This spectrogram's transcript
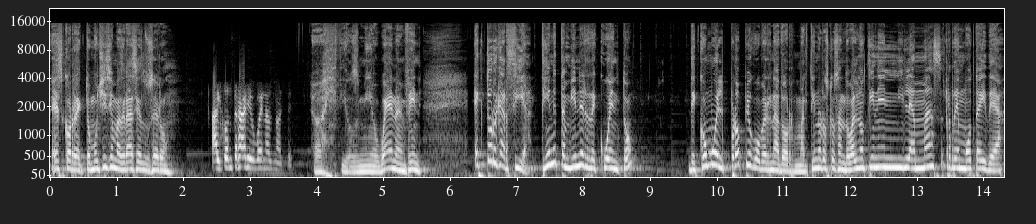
Es correcto. Muchísimas gracias, Lucero. Al contrario, buenas noches. Ay, Dios mío. Bueno, en fin. Héctor García tiene también el recuento de cómo el propio gobernador Martín Orozco Sandoval no tiene ni la más remota idea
